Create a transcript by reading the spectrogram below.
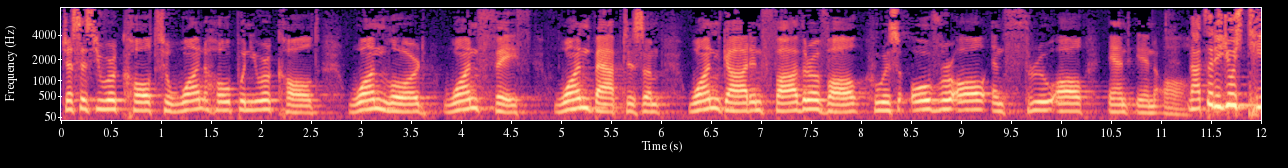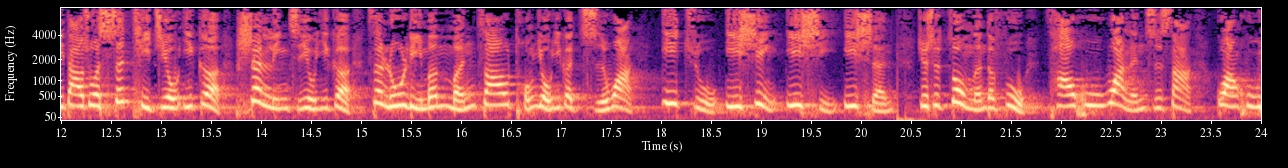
just as you were called to one hope when you were called, one Lord, one faith, one baptism, one God and Father of all, who is over all and through all and in all. 那这里就提到说，身体只有一个，圣灵只有一个，正如你们门招同有一个指望，一主、一信、一喜、一神，就是众人的父，超乎万人之上，冠乎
